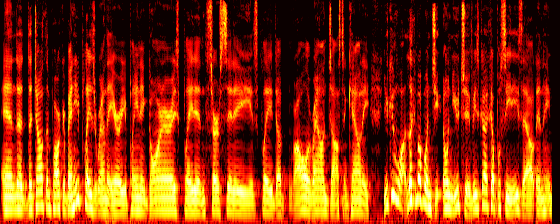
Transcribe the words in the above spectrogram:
And uh, the Jonathan Parker band, he plays around the area, playing in Garner. He's played in Surf City. He's played uh, all around Johnston County. You can look him up on G- on YouTube. He's got a couple CDs out, and he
